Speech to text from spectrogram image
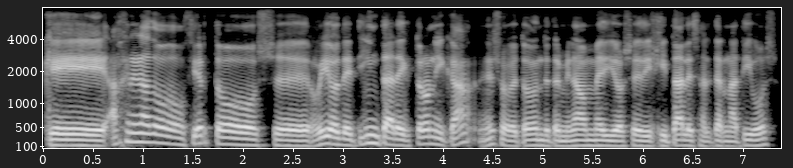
que ha generado ciertos eh, ríos de tinta electrónica, eh, sobre todo en determinados medios eh, digitales alternativos,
